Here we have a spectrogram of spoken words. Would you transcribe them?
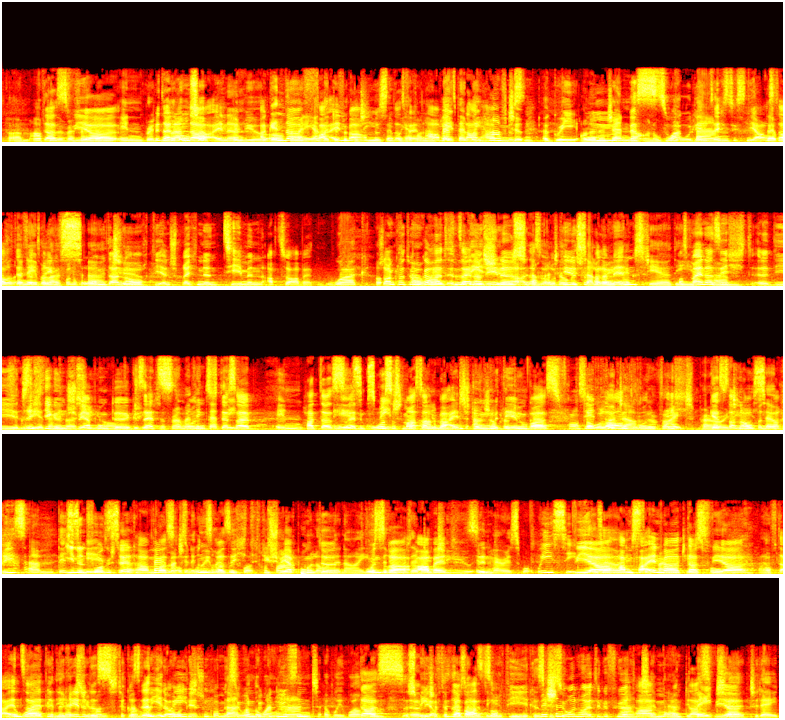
dass wir miteinander eine Agenda vereinbaren müssen, dass wir einen Arbeitsplan haben müssen, um bis zu den 60. Jahrestag der Verträge von Rom dann auch die entsprechenden Themen abzuarbeiten. Jean-Claude Juncker hat in seiner Rede an das Europäische Parlament aus meiner Sicht äh, die richtigen Schwerpunkte Punkte gesetzt und deshalb hat das ein großes Maß an Übereinstimmung mit dem, was François Hollande und ich gestern auch in Paris Ihnen vorgestellt haben, was aus unserer Sicht die Schwerpunkte unserer Arbeit sind. Wir haben vereinbart, dass wir auf der einen Seite die Rede des Präsidenten der Europäischen Kommission begrüßen, dass uh, wir auf dieser Basis auch die Diskussion heute geführt haben und dass wir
